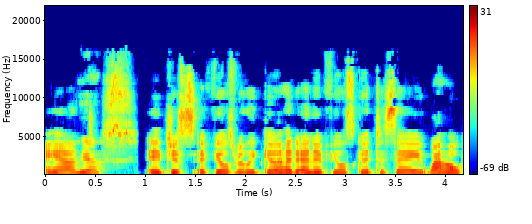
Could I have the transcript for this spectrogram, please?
and yes. it just it feels really good and it feels good to say wow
